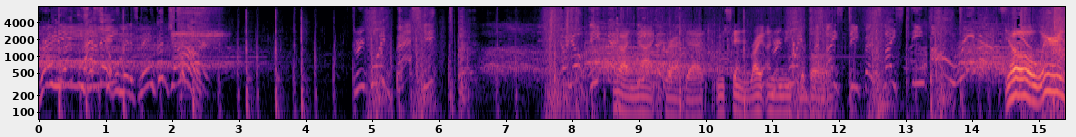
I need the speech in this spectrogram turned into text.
Where you at these last couple minutes, man? Good job. Three point basket. Yo, yo, defense. How I not defense. grab that? I'm standing right underneath the ball. Nice defense. Nice defense. Oh, rebound. Yo, where is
